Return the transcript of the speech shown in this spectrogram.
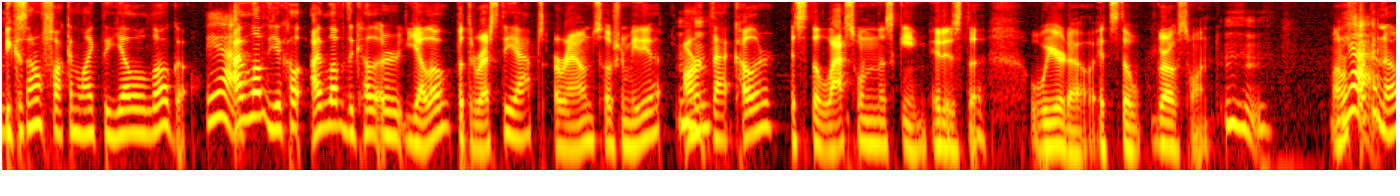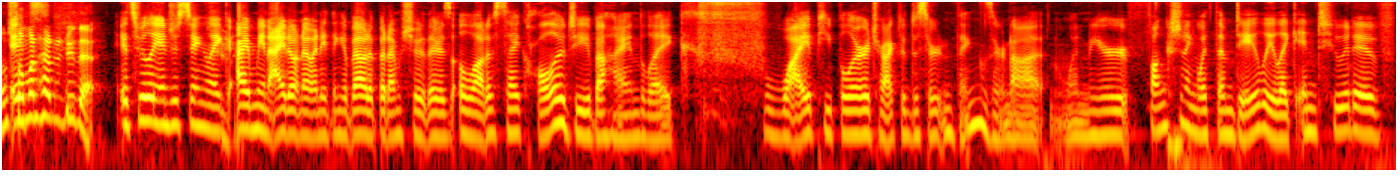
because I don't fucking like the yellow logo. Mm-hmm. Yeah. I love the color. I love the color yellow, but the rest of the apps around social media Mm-hmm. aren't that color. It's the last one in the scheme. It is the weirdo. It's the gross one. Mm-hmm. I don't Yeah, fucking know. Someone had to do that. it's really interesting. Like, I mean, I don't know anything about it, but I'm sure there's a lot of psychology behind like why people are attracted to certain things or not when you're functioning with them daily. Like, intuitive,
